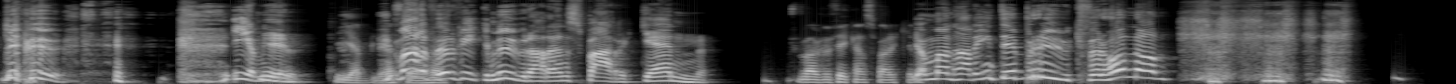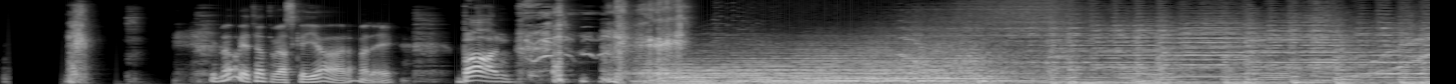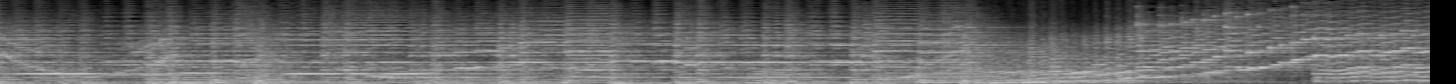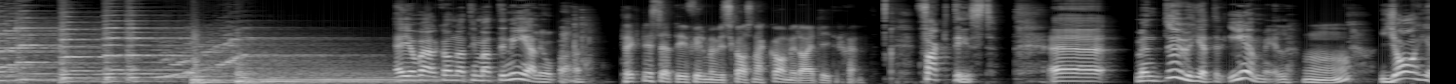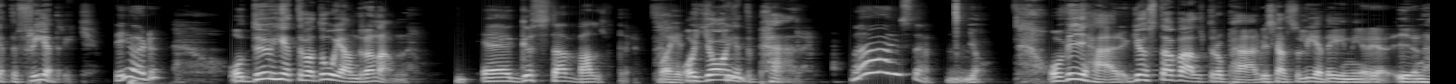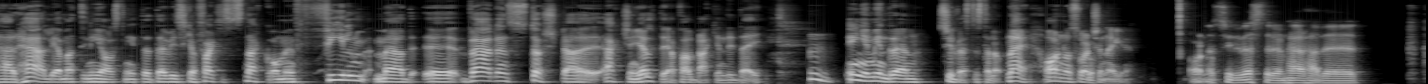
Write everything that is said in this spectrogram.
Du! Emil! Varför fick muraren sparken? Varför fick han sparken? Ja, man hade inte bruk för honom. Ibland vet jag inte vad jag ska göra med dig. Barn. Välkomna till Matiné allihopa. Tekniskt sett är ju filmen vi ska snacka om idag ett litet skämt. Faktiskt. Eh, men du heter Emil. Mm. Jag heter Fredrik. Det gör du. Och du heter vad då i andra namn? Eh, Gustav Walter. Vad heter Och jag heter Per. ah, just det. Mm. Ja. Och vi här, Gustav, Walter och Per, vi ska alltså leda in er i den här härliga matinéavsnittet där vi ska faktiskt snacka om en film med eh, världens största actionhjälte i alla fall back in the day. Mm. Ingen mindre än Sylvester Stallone. Nej, Arnold Schwarzenegger. När Sylvester den här hade...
